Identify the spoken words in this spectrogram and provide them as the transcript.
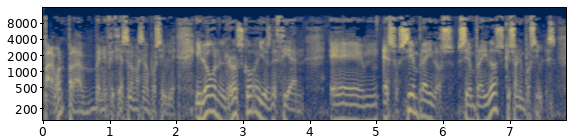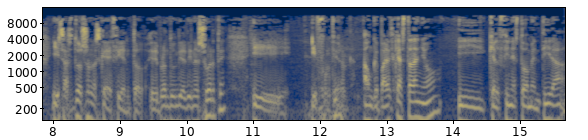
para, bueno, para beneficiarse lo máximo posible. Y luego en el rosco ellos decían, eh, eso, siempre hay dos, siempre hay dos que son imposibles. Y esas dos son las que deciden todo. Y de pronto un día tienes suerte y, y funcionan. Aunque parezca extraño y que el cine es todo mentira,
